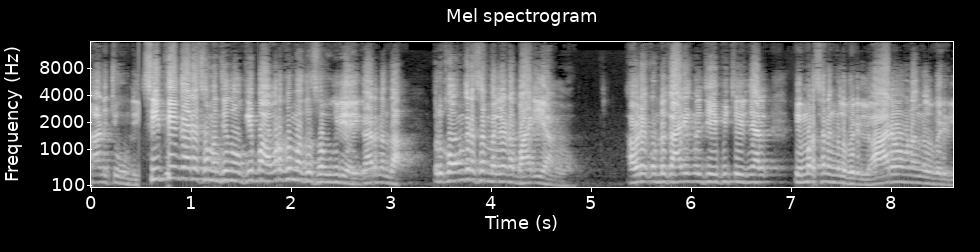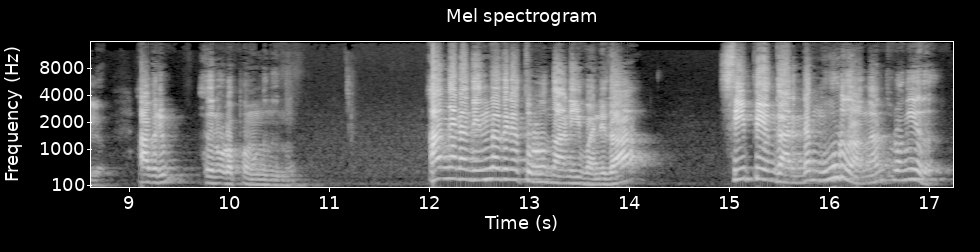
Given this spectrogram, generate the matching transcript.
കാണിച്ചുകൊണ്ടിരിക്കുന്നത്. സി പി എംകാരെ സംബന്ധിച്ച് നോക്കിയപ്പോൾ അവർക്കും അത് സൗകര്യമായി. കാരണം എന്താ? ഒരു കോൺഗ്രസ് എം എൽ എയുടെ ഭാര്യയാണല്ലോ. അവരെ കൊണ്ട് കാര്യങ്ങൾ ചെയ്യിപ്പിച്ചു കഴിഞ്ഞാൽ വിമർശനങ്ങൾ വരില്ലോ ആരോപണങ്ങൾ വരില്ലോ. അവരും അതിനോടൊപ്പം അങ്ങ് നിന്നു. അങ്ങനെ നിന്നതിനെ തുടർന്നാണ് ഈ വനിത സി പി എംകാരന്റെ മൂട് താങ്ങാൻ തുടങ്ങിയത്.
